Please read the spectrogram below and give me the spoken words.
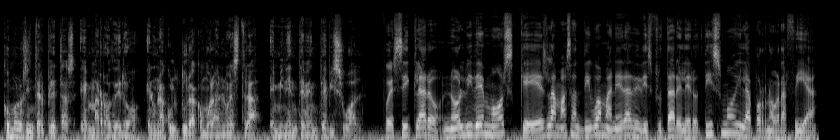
¿Cómo los interpretas, Emma Rodero, en una cultura como la nuestra, eminentemente visual? Pues sí, claro, no olvidemos que es la más antigua manera de disfrutar el erotismo y la pornografía.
